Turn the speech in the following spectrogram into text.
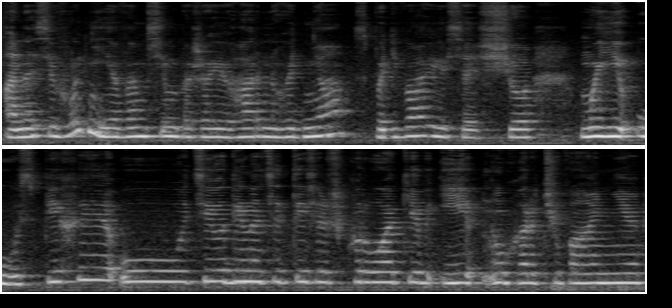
А на сьогодні я вам всім бажаю гарного дня. Сподіваюся, що мої успіхи у ці 11 тисяч кроків і у харчуванні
